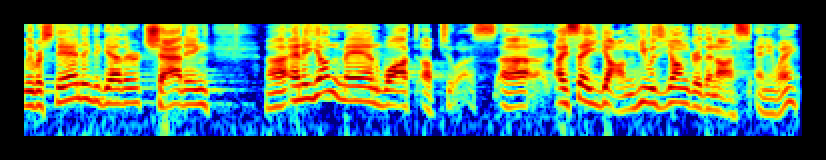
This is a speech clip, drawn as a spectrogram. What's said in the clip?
We were standing together, chatting, uh, and a young man walked up to us. Uh, I say young, he was younger than us anyway,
